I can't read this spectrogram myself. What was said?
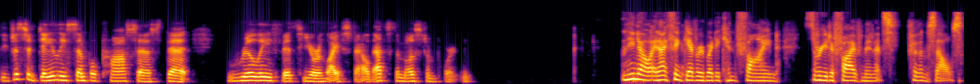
just a daily simple process that really fits your lifestyle. That's the most important. You know, and I think everybody can find three to five minutes for themselves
